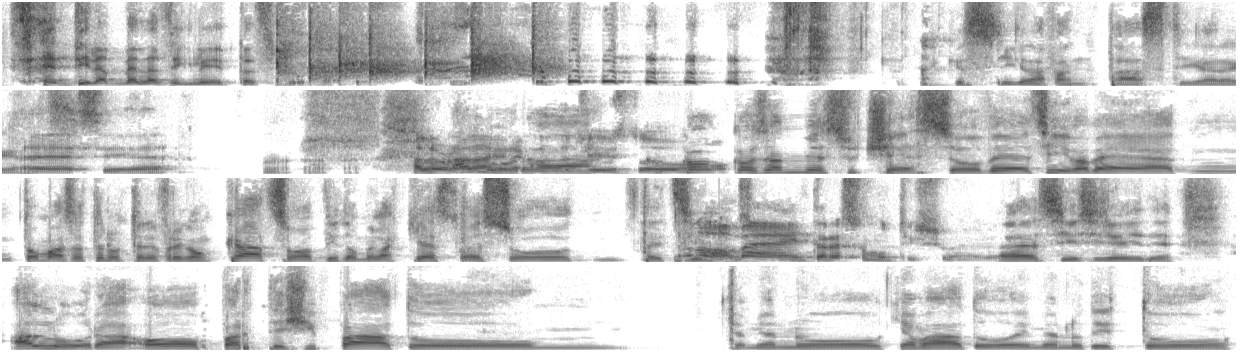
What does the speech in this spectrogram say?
Senti la bella sigletta, sicuro. che sigla fantastica ragazzi Eh sì, eh. Allora, dai, allora, raccontaci sto- co- cosa mi è successo? Ve- sì, vabbè, mh, Tommaso, a te non te ne frega un cazzo, ma Vito me l'ha chiesto, adesso stai No, zitto. no, a me interessa moltissimo. Eh sì, si vede. Allora, ho partecipato, mh, cioè mi hanno chiamato e mi hanno detto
